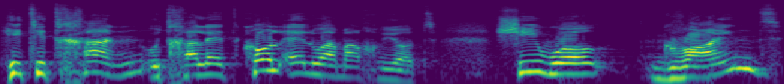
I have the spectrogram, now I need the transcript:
hititchan utchalet kol elu amalchuyot. She will grind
